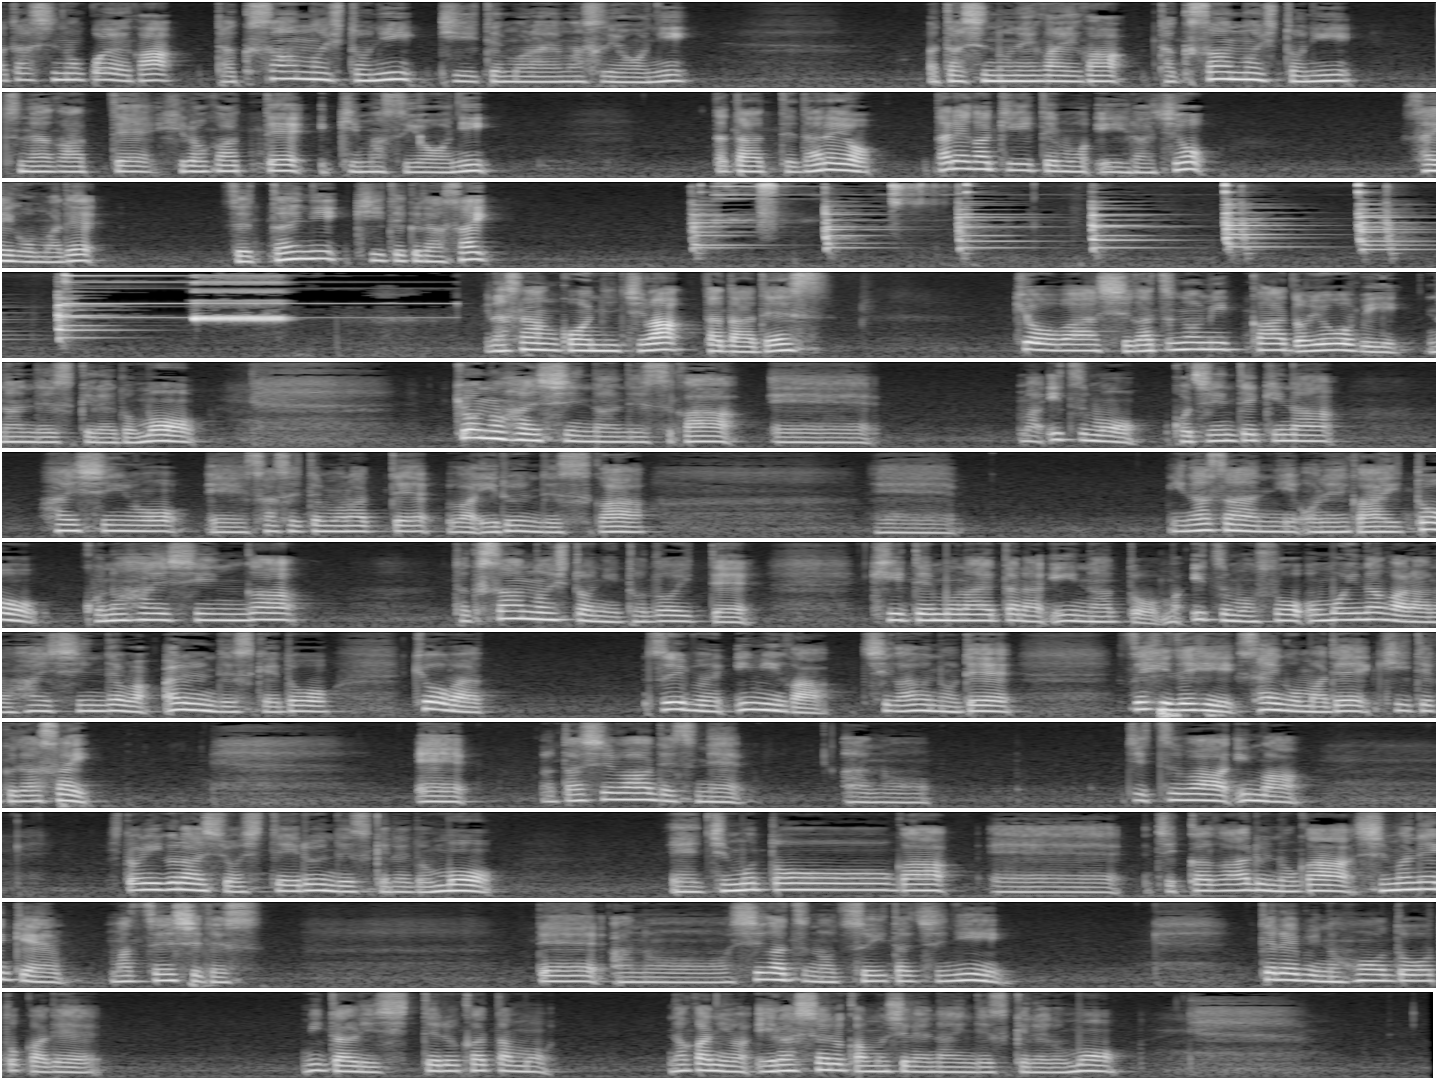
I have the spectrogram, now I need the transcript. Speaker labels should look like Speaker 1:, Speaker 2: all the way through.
Speaker 1: 私の声がたくさんの人に聞いてもらえますように、私の願いがたくさんの人につながって広がっていきますように、だだって誰よ、誰が聞いてもいいラジオ、最後まで絶対に聞いてください。皆さんこんにちは、ただです。今日は4月の3日土曜日なんですけれども、今日の配信なんですが、えー、まあ、いつも個人的な配信を、えー、させてもらってはいるんですが、えー、皆さんにお願いと、この配信がたくさんの人に届いて聞いてもらえたらいいなと、まあ、いつもそう思いながらの配信ではあるんですけど、今日は随分意味が違うので、ぜひぜひ最後まで聞いてください。えー私はですね、あの、実は今、一人暮らしをしているんですけれども、えー、地元が、えー、実家があるのが島根県松江市です。で、あの4月の1日に、テレビの報道とかで見たり知ってる方も中にはいらっしゃるかもしれないんですけれども、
